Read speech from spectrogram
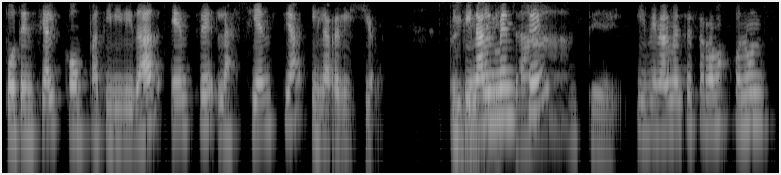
potencial compatibilidad entre la ciencia y la religión. Y finalmente, y finalmente cerramos con un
